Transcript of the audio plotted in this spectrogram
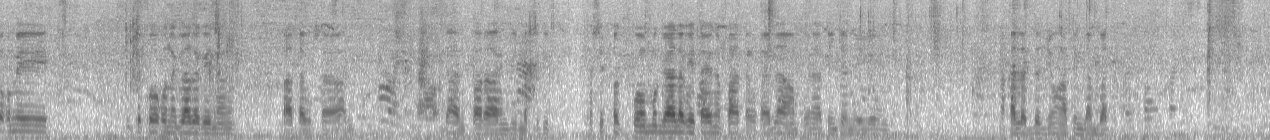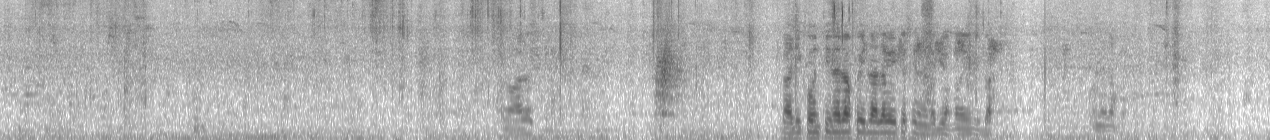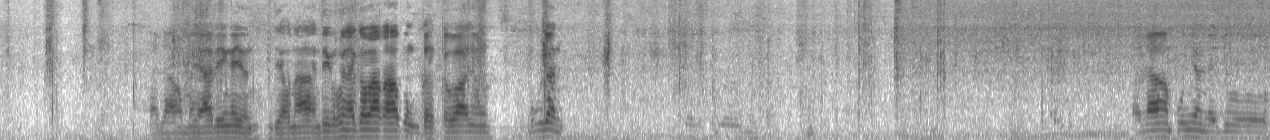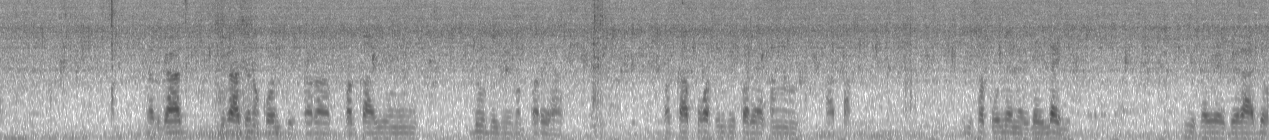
kami dito po ako naglalagay ng pataw sa daan para hindi masikip. Kasi pag po maglalagay tayo ng pataw, kailangan po natin dyan yung nakaladlad yung ating lambat. Lods? Bali konti na lang po ilalagay kasi nalagyan ko yung iba. Ano lang. Wala akong mayari ngayon. Hindi ako na hindi ko nagawa kahapon gawa ng ulan. Kailangan po niyan medyo nargad tirado ng konti para pagka yung lubid ay magparehas. Pagka po kasi hindi parehas ang atak. Isa po niyan ay laylay. Isa ay birado.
